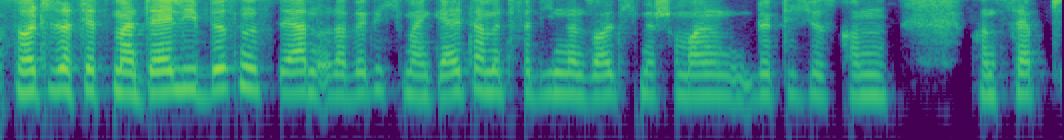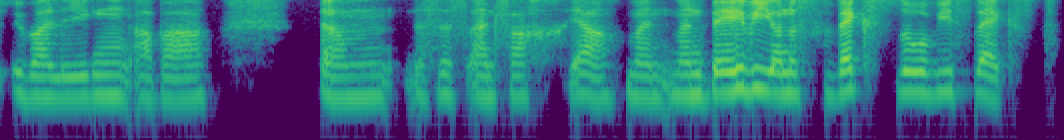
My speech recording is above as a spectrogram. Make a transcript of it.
sollte das jetzt mein Daily Business werden oder wirklich mein Geld damit verdienen, dann sollte ich mir schon mal ein wirkliches Kon Konzept überlegen. Aber ähm, das ist einfach, ja, mein, mein Baby und es wächst so, wie es wächst.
